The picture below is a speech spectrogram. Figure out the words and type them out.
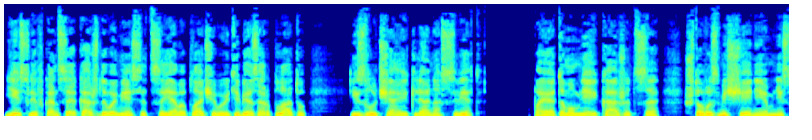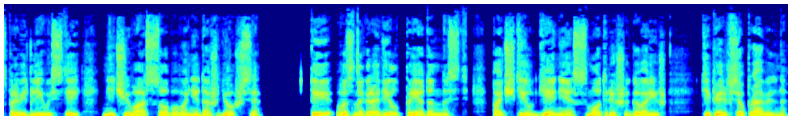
Если в конце каждого месяца я выплачиваю тебе зарплату, излучает ли она свет? Поэтому мне и кажется, что возмещением несправедливостей ничего особого не дождешься. Ты вознаградил преданность, почтил гения, смотришь и говоришь, теперь все правильно.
